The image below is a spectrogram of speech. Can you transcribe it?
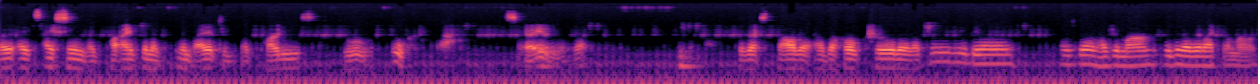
I, I, I seen like I've been like, invited to like parties. Ooh, ooh, ah, It's crazy. yeah. The rest, all the all the whole crew, they're like, "Hey, what are you doing? How's it going? How's your mom?" Even though they're like my mom.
